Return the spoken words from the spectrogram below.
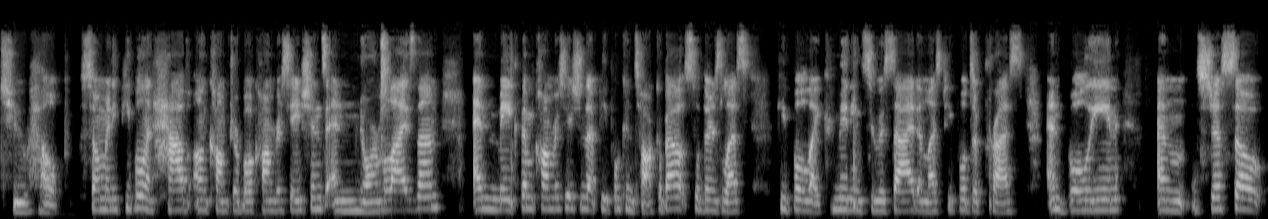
to help so many people and have uncomfortable conversations and normalize them and make them conversations that people can talk about so there's less people like committing suicide and less people depressed and bullying and it's just so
